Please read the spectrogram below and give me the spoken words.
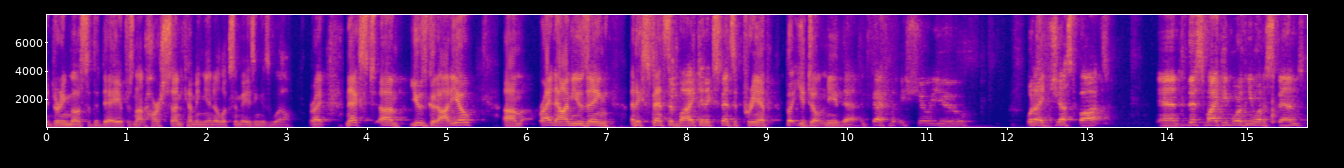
and during most of the day, if there's not harsh sun coming in, it looks amazing as well. Right. Next, um, use good audio. Um, right now, I'm using an expensive mic, an expensive preamp, but you don't need that. In fact, let me show you what I just bought. And this might be more than you want to spend,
